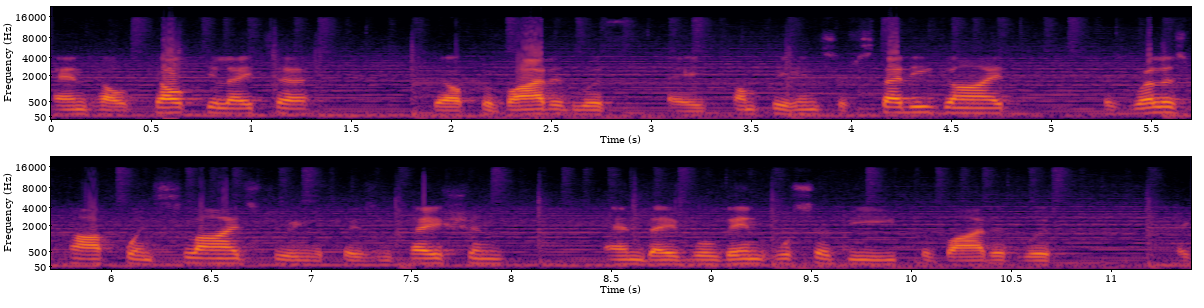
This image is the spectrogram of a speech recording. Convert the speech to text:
handheld calculator. They are provided with a comprehensive study guide as well as PowerPoint slides during the presentation and they will then also be provided with a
